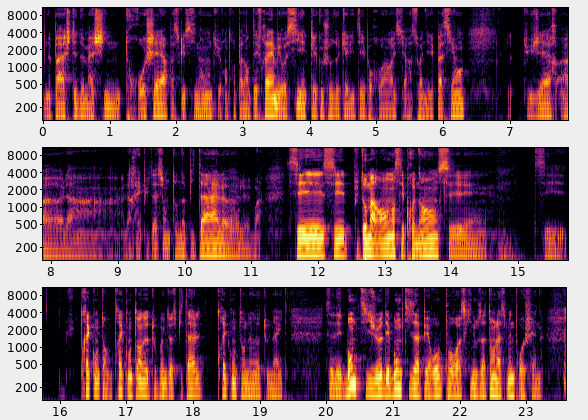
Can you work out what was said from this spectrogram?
ne pas acheter de machines trop chères parce que sinon tu rentres pas dans tes frais, mais aussi quelque chose de qualité pour pouvoir réussir à soigner les patients tu gères euh, la, la réputation de ton hôpital. euh, voilà. C'est plutôt marrant, c'est prenant, c'est. très content, très content de Two Point Hospital, très content de Not Tonight. C'est des bons petits jeux, des bons petits apéros pour ce qui nous attend la semaine prochaine.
